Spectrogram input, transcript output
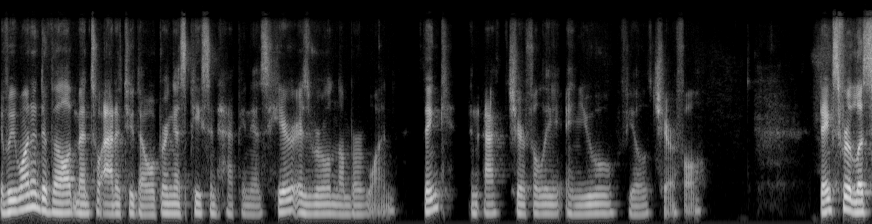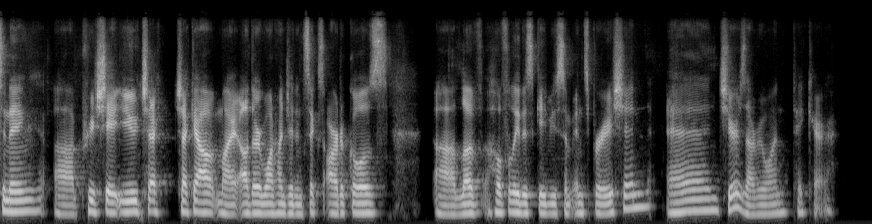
If we want to develop mental attitude that will bring us peace and happiness, here is rule number one think and act cheerfully, and you will feel cheerful. Thanks for listening. Uh, appreciate you. Check check out my other 106 articles. Uh, love. Hopefully, this gave you some inspiration. And cheers, everyone. Take care.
